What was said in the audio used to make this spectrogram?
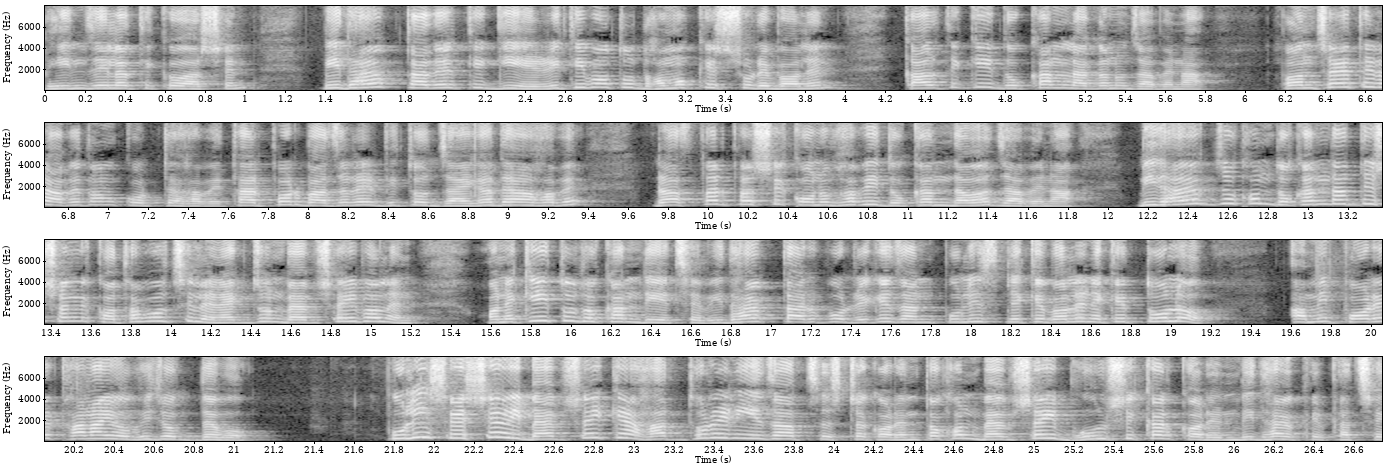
ভিন জেলা থেকেও আসেন। বিধায়ক তাদেরকে গিয়ে রীতিমতো ধমকের সুরে বলেন, কাল থেকেই দোকান লাগানো যাবে না। পঞ্চায়েতের আবেদন করতে হবে। তারপর বাজারের ভিতর জায়গা দেওয়া হবে। রাস্তার পাশে কোনোভাবেই দোকান দেওয়া যাবে না। বিধায়ক যখন দোকানদারদের সঙ্গে কথা বলছিলেন, একজন ব্যবসায়ী বলেন, অনেকেই তো দোকান দিয়েছে। বিধায়ক তার উপর রেগে যান। পুলিশ ডেকে বলেন, একে তোলো। আমি পরে থানায় অভিযোগ দেব। পুলিশ এসে ওই ব্যবসায়ীকে হাত ধরে নিয়ে যাওয়ার চেষ্টা করেন। তখন ব্যবসায়ী ভুল স্বীকার করেন বিধায়কের কাছে।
